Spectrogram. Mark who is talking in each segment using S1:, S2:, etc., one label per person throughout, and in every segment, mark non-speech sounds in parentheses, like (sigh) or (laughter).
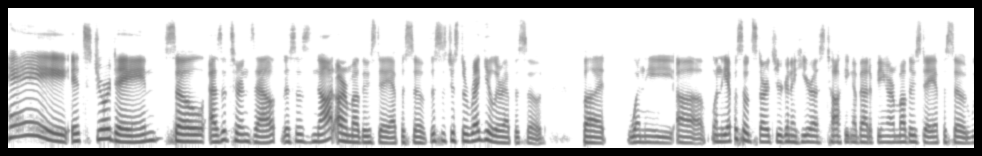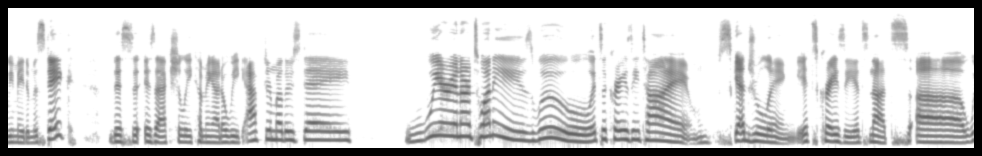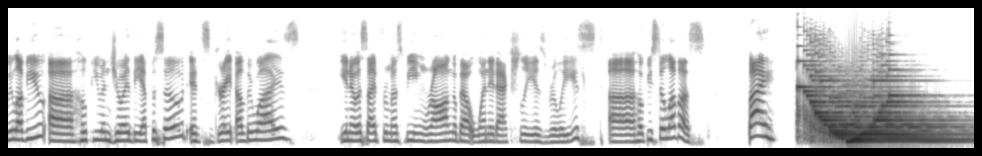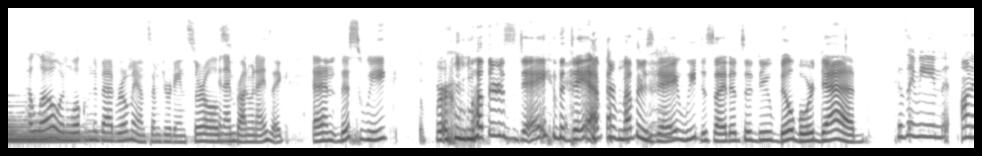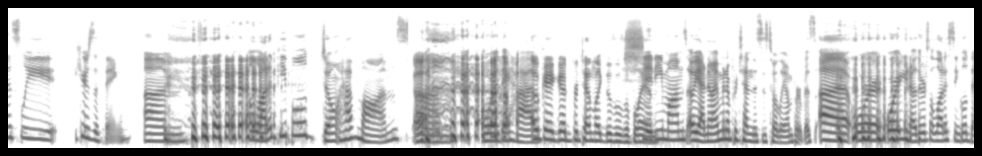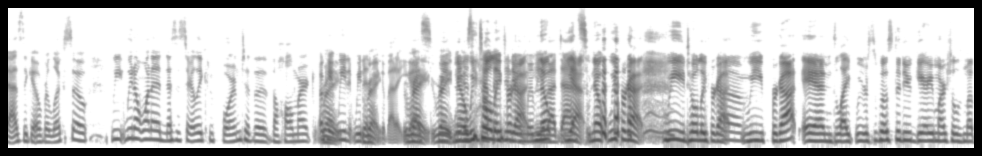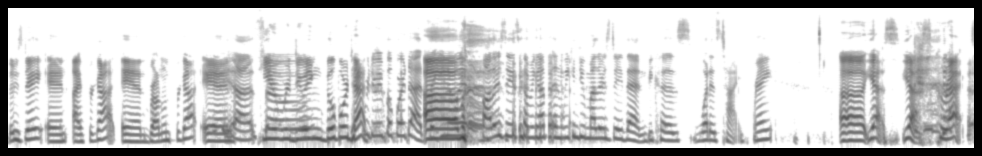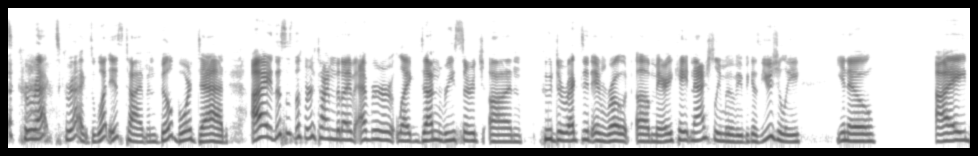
S1: Hey, it's Jordan. So, as it turns out, this is not our Mother's Day episode. This is just a regular episode. But when the uh when the episode starts, you're to hear us talking about it being our Mother's Day episode. We made a mistake. This is actually coming out a week after Mother's Day. We're in our 20s. Woo. It's a crazy time. Scheduling. It's crazy. It's nuts. Uh we love you. Uh hope you enjoy the episode. It's great otherwise. You know, aside from us being wrong about when it actually is released. Uh hope you still love us. Bye. Hello and welcome to Bad Romance. I'm Jordan Searles.
S2: And I'm Bronwyn Isaac.
S1: And this week, for (laughs) Mother's Day, the day after Mother's Day, we decided to do Billboard Dad.
S2: Because, I mean, honestly, here's the thing. Um, (laughs) a lot of people don't have moms, um, or they (laughs) have
S1: okay, good. Pretend like this was a plan.
S2: shitty moms. Oh yeah, no, I'm gonna pretend this is totally on purpose. Uh, or or you know, there's a lot of single dads that get overlooked. So we we don't want to necessarily conform to the the hallmark. Okay,
S1: Right,
S2: we we didn't
S1: right,
S2: think about it. You
S1: Right,
S2: guys.
S1: right.
S2: We,
S1: no, we totally
S2: to
S1: forgot. Nope. Yeah, no, we forgot. (laughs) we totally forgot.
S2: Um,
S1: we forgot, and like we were supposed to do Garry Marshall's Mother's Day, and I forgot, and Bronwyn forgot, and
S2: yeah,
S1: here we're doing Billboard Dad.
S2: We're doing Billboard Dad. But you know
S1: Um,
S2: what? Father's Day is (laughs) coming up, and we can do Mother's Day then because what is time, right?
S1: Uh, yes, yes, correct, correct, correct. What is time? And Billboard Dad. I this is the first time that I've ever like done research on who directed and wrote a Mary Kate and Ashley movie because usually, you know, I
